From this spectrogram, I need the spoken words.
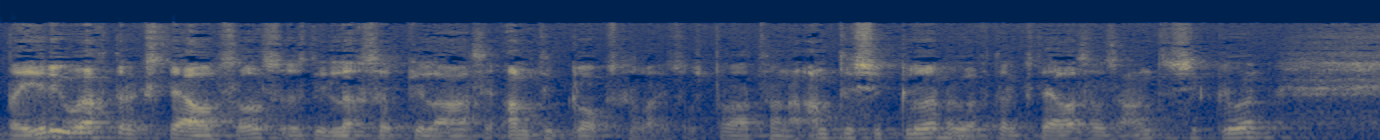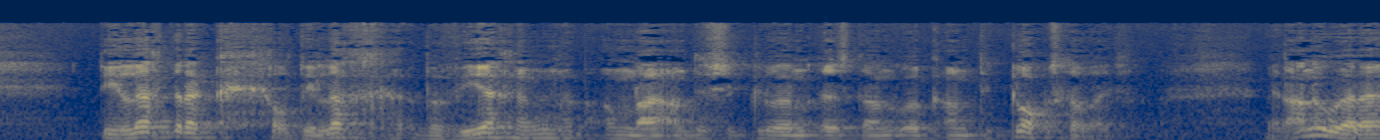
by hierdie hoogdrukstelsels is die lugsirkulasie antikloksgewys. Ons praat van 'n antisikloon, hoogdrukstelsel is 'n antisikloon. Die lugdruk of die lugbeweging om daai antisikloon is dan ook antikloks gewys. Met ander woorde,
